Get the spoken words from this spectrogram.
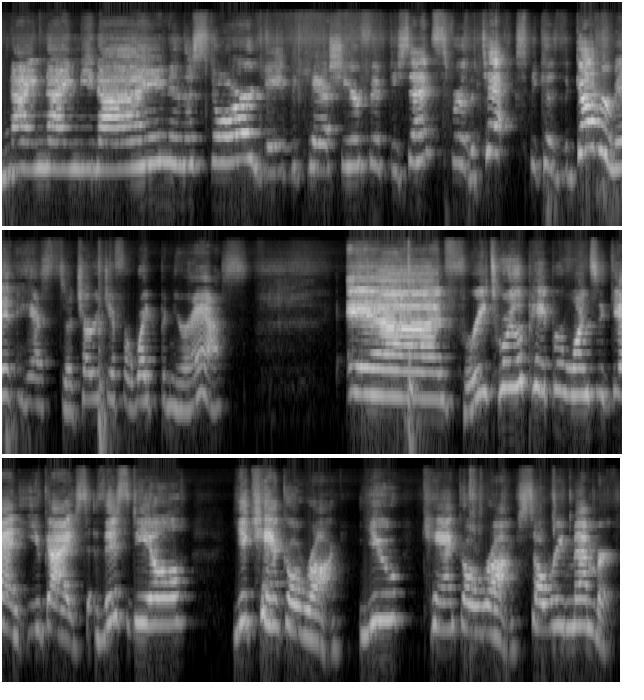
$9.99 in the store. Gave the cashier 50 cents for the tax because the government has to charge you for wiping your ass. And free toilet paper once again. You guys, this deal, you can't go wrong. You can't go wrong. So remember,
